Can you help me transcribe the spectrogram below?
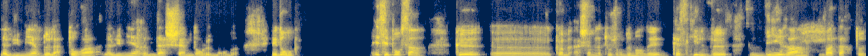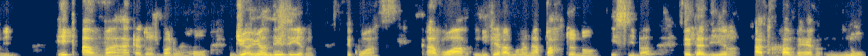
la lumière de la Torah, la lumière d'Hachem dans le monde. Et donc, et c'est pour ça que, euh, comme Hachem l'a toujours demandé, qu'est-ce qu'il veut? Dira batartonim. Hit ava hakadosh Dieu a eu un désir. C'est quoi? Avoir littéralement un appartement ici-bas. C'est-à-dire, à travers nous,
